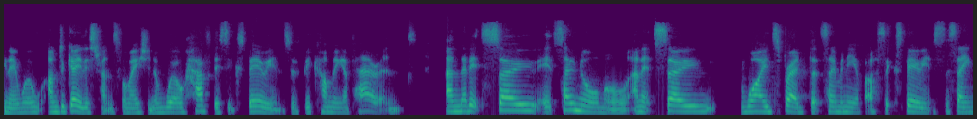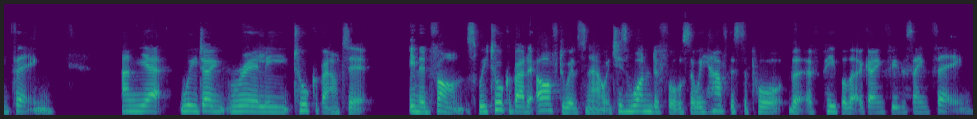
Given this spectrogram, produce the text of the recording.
you know, will undergo this transformation and will have this experience of becoming a parent. And that it's so it's so normal and it's so widespread that so many of us experience the same thing. And yet we don't really talk about it in advance. We talk about it afterwards now, which is wonderful. So we have the support that, of people that are going through the same thing.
